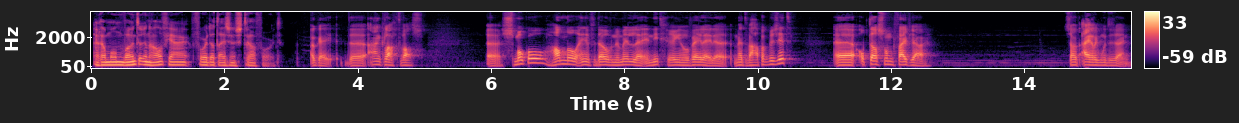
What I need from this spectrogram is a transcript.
Ramon woont er een half jaar voordat hij zijn straf hoort. Oké, de aanklacht was eh, smokkel, handel in verdovende middelen in niet geringe hoeveelheden met wapenbezit. Eh optelsom vijf jaar. Zou het eigenlijk moeten zijn.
